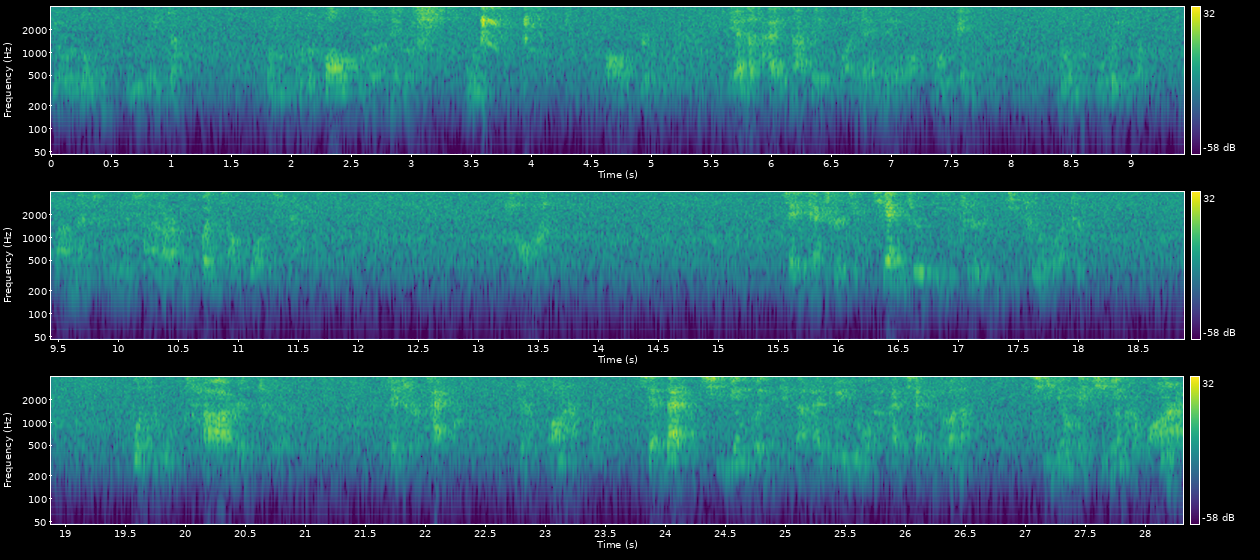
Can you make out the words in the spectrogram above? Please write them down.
有龙符为证。龙符是包袱的那个符，包袱是果实。别的孩子拿这个果，人也没有，不给你。龙符为证，咱们陈林闪二目观桥，过不去。好吧，这件事情天知地知，你知我知，不能入他人之耳。这事太大，这是皇上。现在有弃婴问题，咱还追究呢，还谴责呢。弃婴那弃婴是皇上，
